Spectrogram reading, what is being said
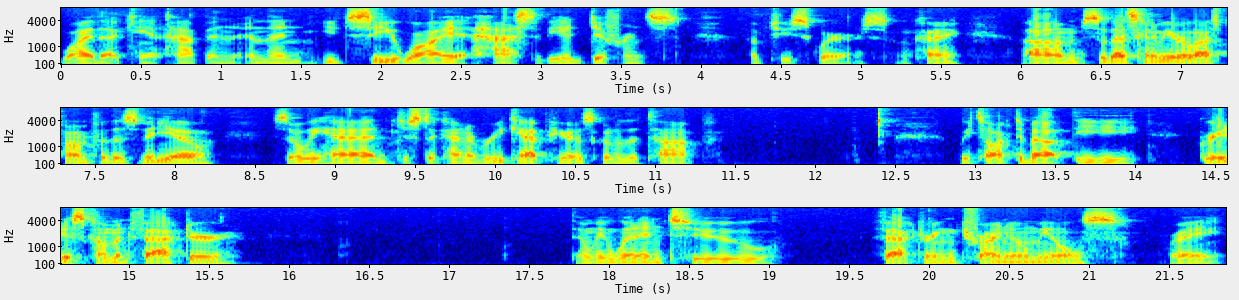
why that can't happen. And then you'd see why it has to be a difference of two squares, okay? Um, so that's going to be our last problem for this video. So we had, just to kind of recap here, let's go to the top. We talked about the greatest common factor. Then we went into factoring trinomials, right?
